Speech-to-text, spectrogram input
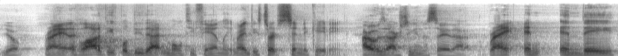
Yep. right? Like a lot of people do that in multifamily, right? They start syndicating, I was actually going to say that. right? And and they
